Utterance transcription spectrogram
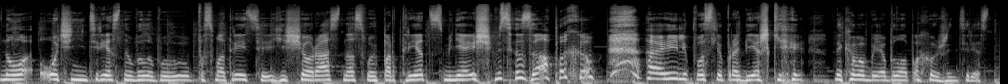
но очень интересно было бы посмотреть еще раз на свой портрет с меняющимся запахом, а, или после пробежки, на кого бы я была похожа, интересно.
